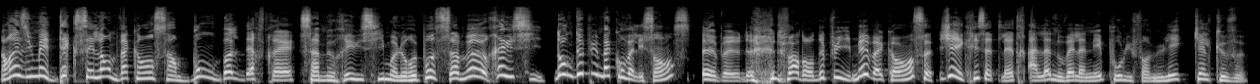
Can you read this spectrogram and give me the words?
En résumé, d'excellentes vacances, un bon bol d'air frais. Ça me réussit, moi le repos, ça me réussit. Donc depuis ma convalescence, euh, de- pardon, depuis mes vacances, j'ai écrit cette lettre à la nouvelle année pour lui formuler quelques vœux.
